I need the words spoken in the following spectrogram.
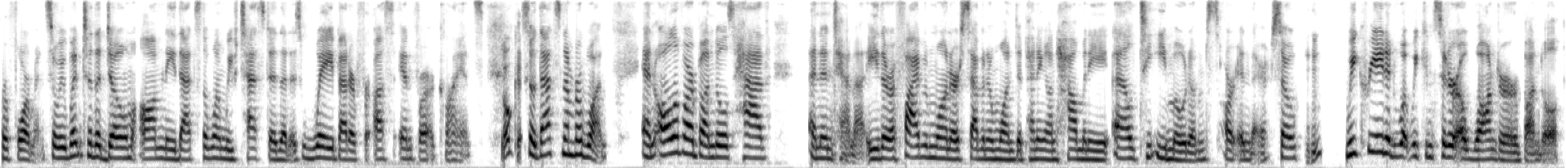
performance. So we went to the Dome Omni. That's the one we've tested that is way better for us and for our clients. Okay. So that's number one. And all of our bundles have an antenna, either a five and one or seven and one, depending on how many LTE modems are in there. So mm-hmm. we created what we consider a wanderer bundle.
